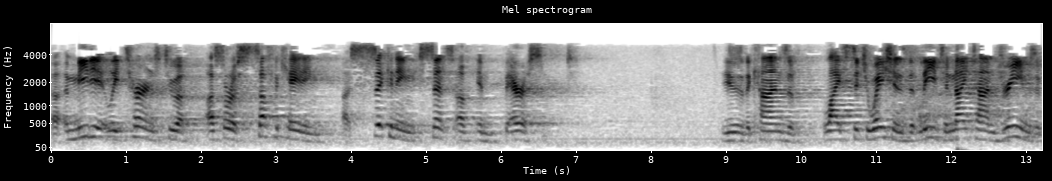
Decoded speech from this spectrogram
uh, immediately turns to a, a sort of suffocating, uh, sickening sense of embarrassment. These are the kinds of life situations that lead to nighttime dreams of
